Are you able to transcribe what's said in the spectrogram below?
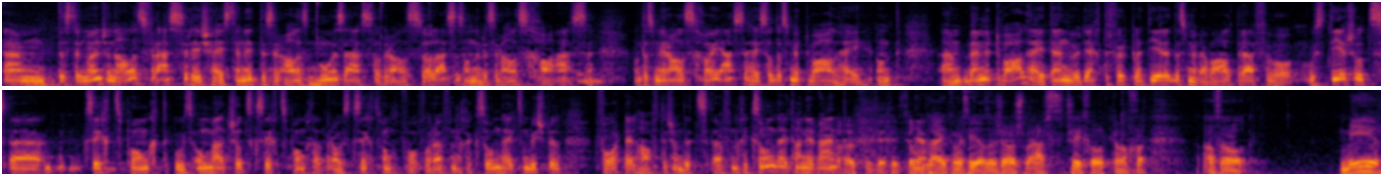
Ähm, dass der Mensch ein Allesfresser ist, heisst ja nicht, dass er alles muss essen oder alles soll essen, sondern dass er alles kann essen. Und dass wir alles können essen, heisst so, dass wir die Wahl haben. Und ähm, wenn wir die Wahl haben, dann würde ich dafür plädieren, dass wir eine Wahl treffen, die aus Tierschutz-Gesichtspunkt, aus Umweltschutz-Gesichtspunkt, aber auch aus Gesichtspunkt von, von öffentlicher Gesundheit zum Beispiel vorteilhaft ist. Und jetzt öffentliche Gesundheit habe ich erwähnt. Öffentliche Gesundheit muss ich also schon ein schweres Stichwort machen. Also, wir,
